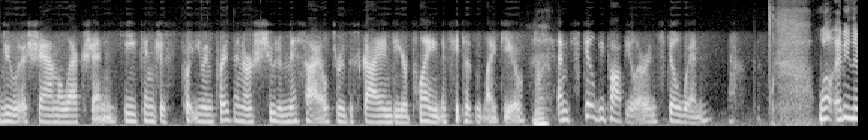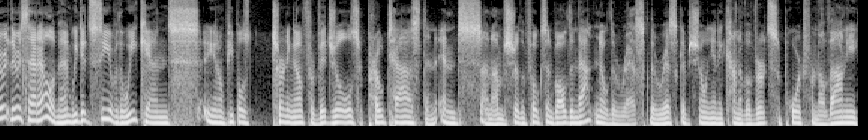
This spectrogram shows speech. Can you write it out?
do a sham election. He can just put you in prison or shoot a missile through the sky into your plane if he doesn't like you, right. and still be popular and still win. Well, I mean, there there's that element. We did see over the weekend, you know, people's turning out for vigils or protest, and, and and I'm sure the folks involved in that know the risk. The risk of showing any kind of overt support for Navalny,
